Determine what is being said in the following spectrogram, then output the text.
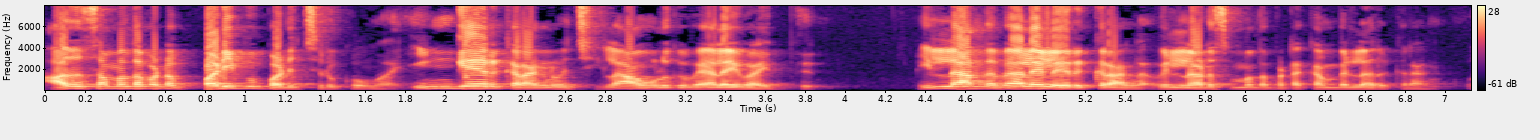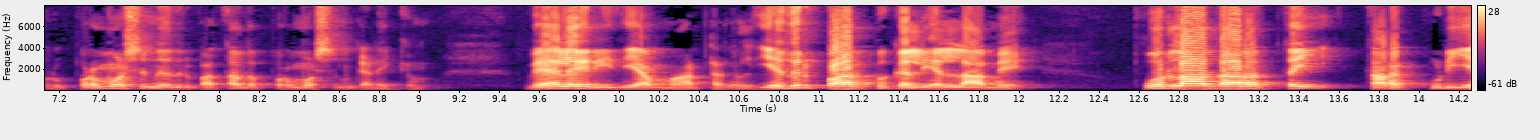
அது சம்மந்தப்பட்ட படிப்பு படிச்சிருக்கவங்க இங்கே இருக்கிறாங்கன்னு வச்சுக்கலாம் அவங்களுக்கு வேலை வாய்ப்பு இல்லை அந்த வேலையில் இருக்கிறாங்க வெளிநாடு சம்மந்தப்பட்ட கம்பெனியில் இருக்கிறாங்க. ஒரு ப்ரொமோஷன் எதிர்பார்த்தா அந்த ப்ரொமோஷன் கிடைக்கும். வேலை ரீதியாக மாற்றங்கள் எதிர்பார்ப்புகள் எல்லாமே பொருளாதாரத்தை தரக்கூடிய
